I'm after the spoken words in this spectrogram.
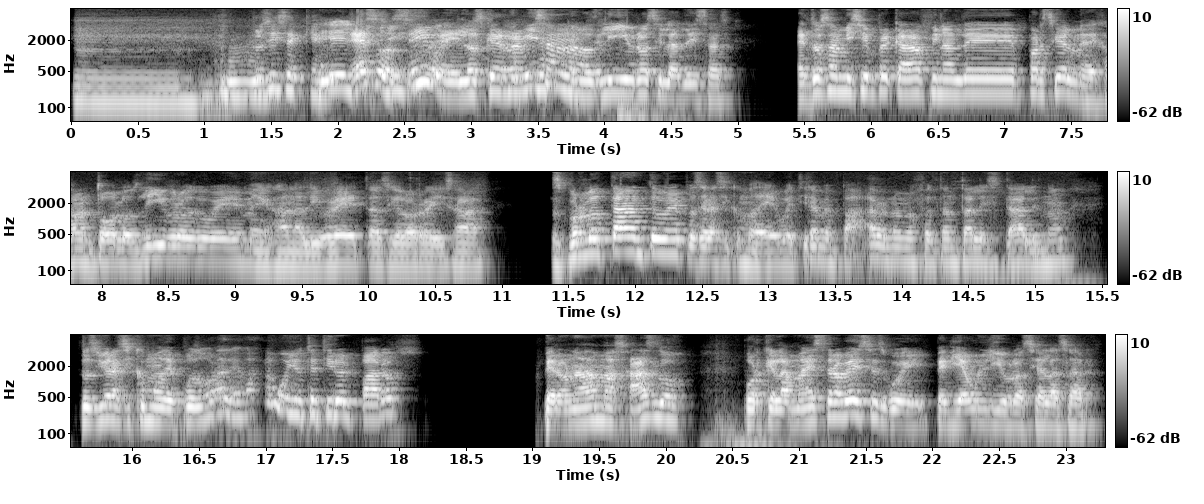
Mm. Tú sí sé quién. Eso sí, güey, los que revisan los libros y las listas. Entonces a mí siempre cada final de parcial me dejaban todos los libros, güey, me dejaban las libretas yo lo revisaba. Entonces por lo tanto, güey, pues era así como de, güey, tírame paro, no me faltan tales y tales, ¿no? Entonces yo era así como de, pues órale, va, güey, yo te tiro el paro. Pero nada más hazlo. Porque la maestra a veces, güey, pedía un libro así al azar.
